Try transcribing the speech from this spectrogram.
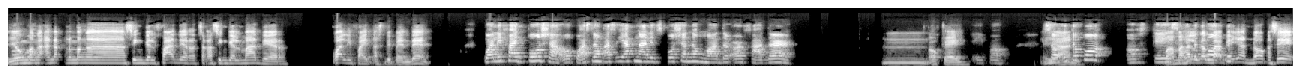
Yung Opo. mga anak ng mga single father at saka single mother qualified as dependent. Qualified po siya. Opo. As long as i-acknowledge po siya ng mother or father. Hmm, okay. Okay po. So Yan. ito po. Okay. so Mamahalagang po. bagay yan, no? Kasi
